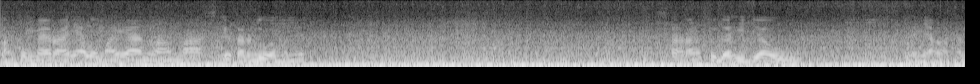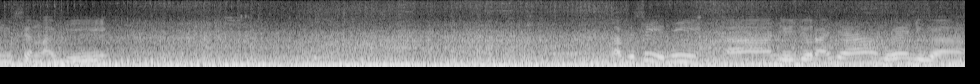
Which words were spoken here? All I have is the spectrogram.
lampu merahnya lumayan lama sekitar 2 menit hijau saya nyalakan mesin lagi. Tapi sih ini uh, jujur aja gue juga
